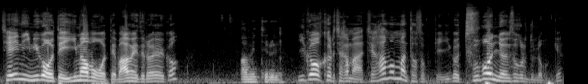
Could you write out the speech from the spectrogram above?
제이님 이거 어때? 이 마법 어때? 마음에 들어요 이거? 마음에 들어요. 이거 그래 잠깐만 제가 한 번만 더 써볼게요 이거 두 번 연속으로 눌러볼게요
